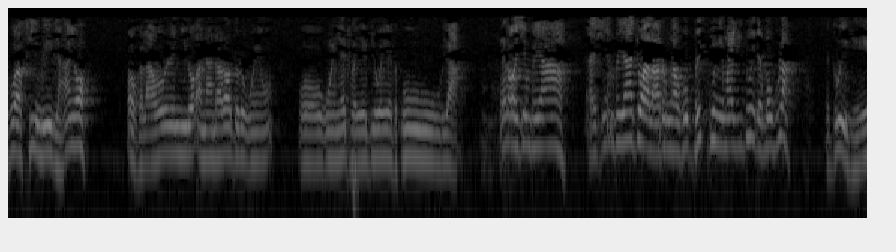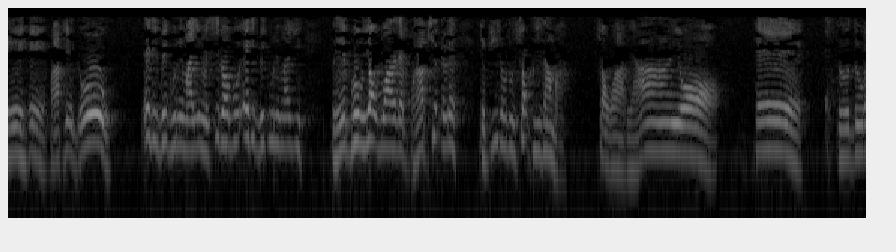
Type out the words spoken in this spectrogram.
ဟိုကခီးမေးပြန်ရောဟုတ်ကလားဟိုညီတော်အနန္ဒာတော့သူတို့ဝင်ဟိုဝင်ရဲထွက်ရဲပြောရဲတကူဗျအဲ့တော့ရှင်ဘုရားအရှင်ဘုရားကြွလာတော့ငါဟိုဘိက္ခုနီမကြီးတွေ့တယ်မဟုတ်ဘူးလားတွေ့တယ်ဟဲ့ဘာဖြစ်တော့အဲ့ဒီဘိက္ခုနီမကြီးမရှိတော့ဘူးအဲ့ဒီဘိက္ခုနီမကြီးဘယ်ဘုံရောက်သွားတယ်ဘာဖြစ်တယ်လဲတပည့်တော်တို့လျှောက်ပြီးသားမှာလျှောက်ပါဗျာရောဟဲ့ သူသူက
